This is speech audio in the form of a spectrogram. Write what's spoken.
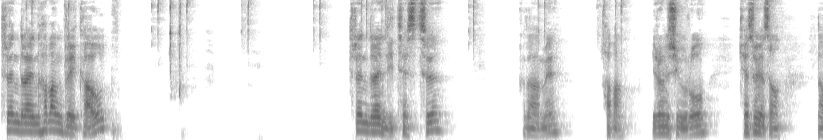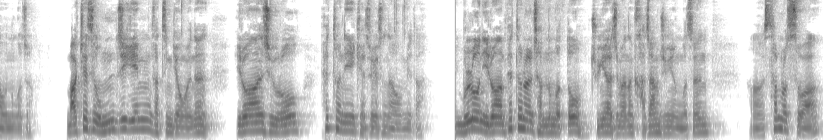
trend line 하방 breakout, trend line retest, 그 다음에 하방 이런 식으로 계속해서 나오는 거죠. 마켓의 움직임 같은 경우에는 이러한 식으로 패턴이 계속해서 나옵니다. 물론 이러한 패턴을 잡는 것도 중요하지만 가장 중요한 것은 어, stop loss와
